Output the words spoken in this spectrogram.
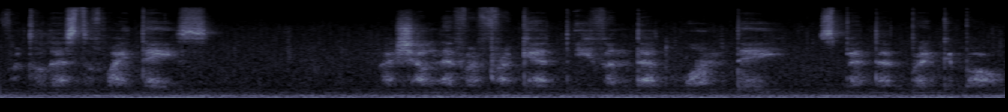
for the rest of my days. I shall never forget even that one day spent at Prinkipo.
